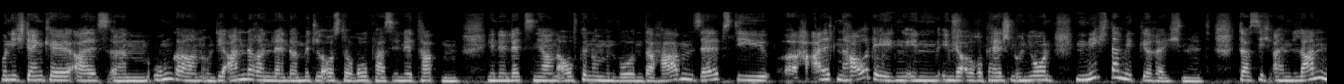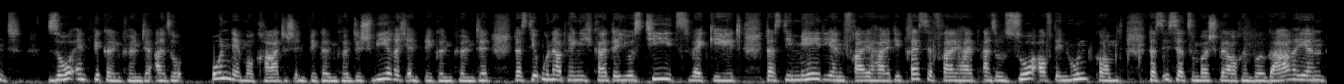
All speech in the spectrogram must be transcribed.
Und ich denke, als ähm, Ungarn und die anderen Länder Mittelosteuropas in Etappen in den letzten Jahren aufgenommen wurden, da haben selbst die äh, alten Haudegen in, in der Europäischen Union nicht damit gerechnet, dass sich ein Land so entwickeln könnte, also undemokratisch entwickeln könnte, schwierig entwickeln könnte, dass die Unabhängigkeit der Justiz weggeht, dass die Medienfreiheit, die Pressefreiheit also so auf den Hund kommt. Das ist ja zum Beispiel auch in Bulgarien,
